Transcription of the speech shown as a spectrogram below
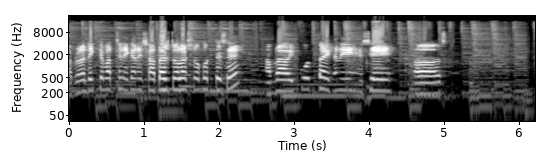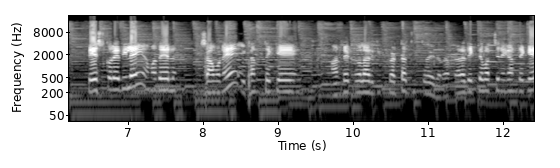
আপনারা দেখতে পাচ্ছেন এখানে সাতাশ ডলার শো করতেছে। আমরা ওই কোডটা এখানে এসে পেস্ট করে দিলেই আমাদের সামনে এখান থেকে হান্ড্রেড ডলার গিফট কার্ডটা যুক্ত হয়ে যাবে। আপনারা দেখতে পাচ্ছেন এখান থেকে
